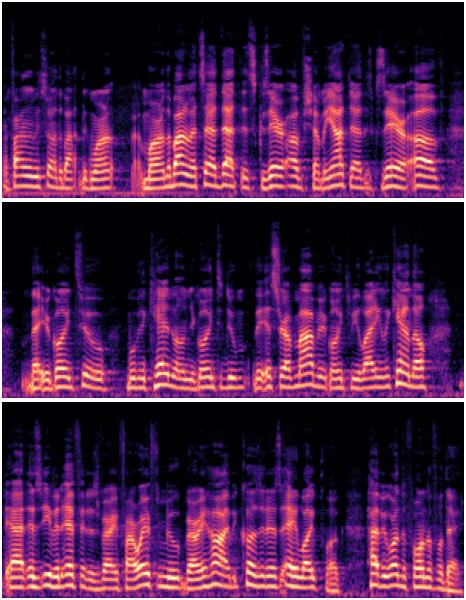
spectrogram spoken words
and finally we saw the, the Gemara on the bottom that said that this gzer of Shemayat, this gzer of that you're going to move the candle and you're going to do the Isra of Mav, you're going to be lighting the candle. That is even if it is very far away from you, very high, because it is a light plug. Have a wonderful, wonderful day.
